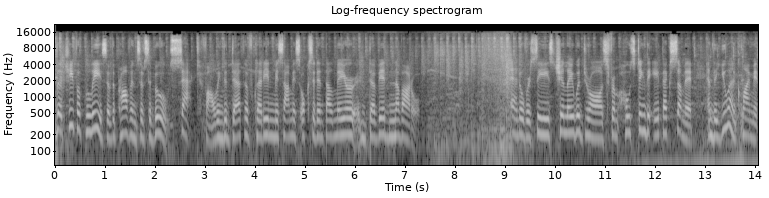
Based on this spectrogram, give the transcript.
The chief of police of the province of Cebu sacked following the death of Clarin Misamis Occidental Mayor David Navarro. And overseas, Chile withdraws from hosting the APEC summit and the UN climate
